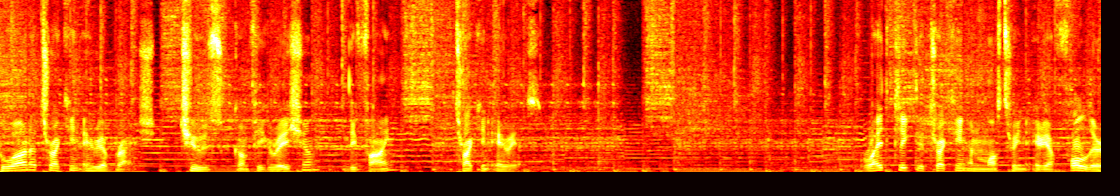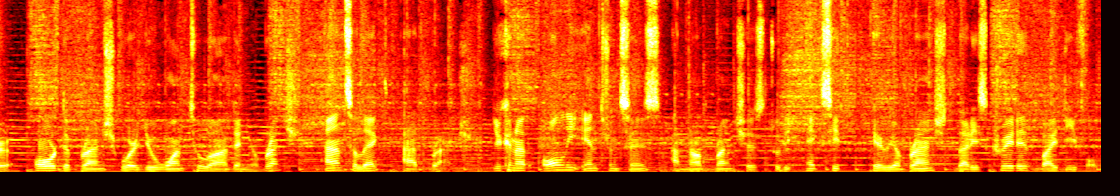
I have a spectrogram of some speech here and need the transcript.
To add a tracking area branch, choose Configuration, Define, Tracking Areas. Right-click the tracking and mustering area folder or the branch where you want to add the new branch and select Add Branch. You can add only entrances and not branches to the exit area branch that is created by default.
